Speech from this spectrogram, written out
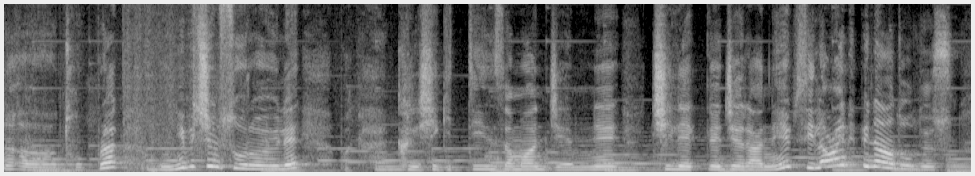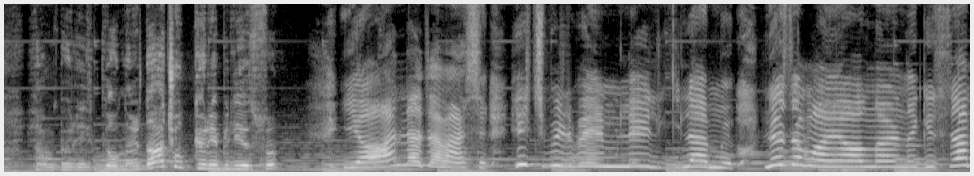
Aa, Toprak, o ne biçim soru öyle? Bak, kreşe gittiğin zaman Cem'le, Çilek'le, Ceren'le hepsiyle aynı binada oluyorsun. Yani böylelikle onları daha çok görebiliyorsun. Ya anne demezsin, hiçbiri benimle ilgilenmiyor. Ne zaman yanlarına gitsem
